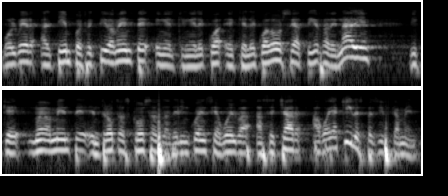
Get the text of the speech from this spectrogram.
volver al tiempo efectivamente en el que, el, eh, el Ecuador sea tierra de nadie y que nuevamente, entre otras cosas, la delincuencia vuelva a acechar a Guayaquil específicamente.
